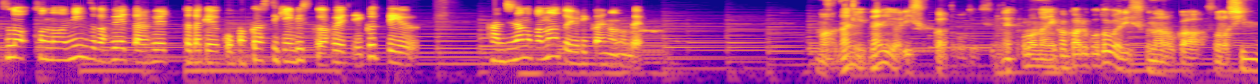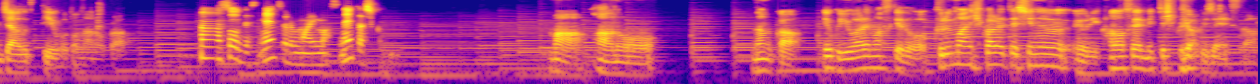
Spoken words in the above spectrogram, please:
そのその人数が増えたら増えただけこう爆発的にリスクが増えていくっていう感じなのかなという理解なのでまあ何、何がリスクかってことですよね。コロナにかかることがリスクなのか、その死んじゃうっていうことなのか。あそうですねそれもありますね確かにまあ、あの、なんか、よく言われますけど、車にひかれて死ぬより可能性めっちゃ低いわけじゃないですか。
